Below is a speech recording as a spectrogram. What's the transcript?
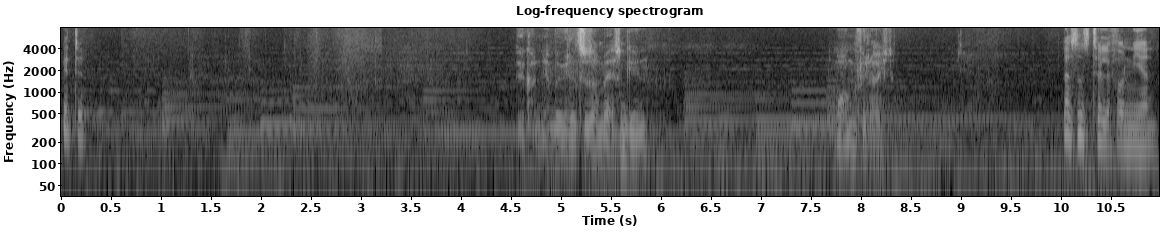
Bitte. Wir könnten ja mal wieder zusammen essen gehen. Morgen vielleicht. Lass uns telefonieren.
